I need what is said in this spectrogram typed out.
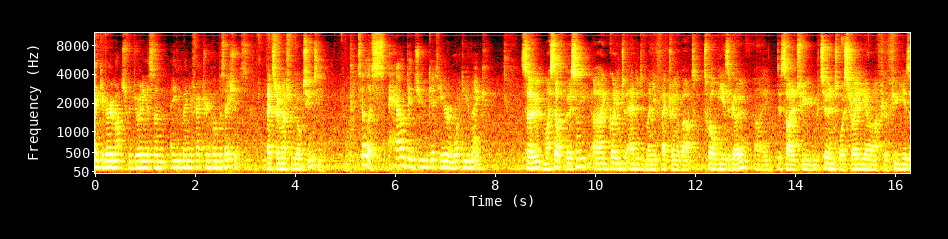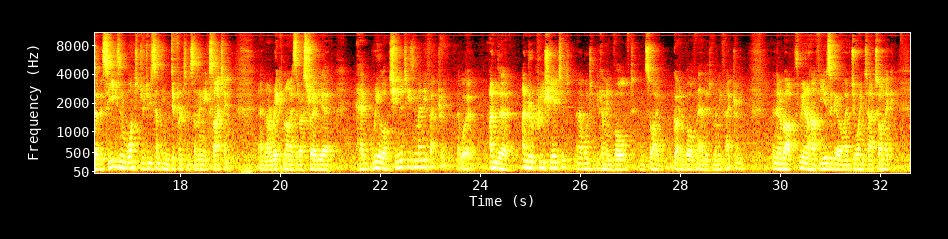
thank you very much for joining us on AU Manufacturing Conversations. Thanks very much for the opportunity. Tell us, how did you get here and what do you make? So, myself personally, I got into additive manufacturing about 12 years ago. I decided to return to Australia after a few years overseas and wanted to do something different and something exciting. And I recognised that Australia had real opportunities in manufacturing that were under underappreciated, and I wanted to become involved. And so I got involved in additive manufacturing. And then about three and a half years ago, I joined Titomic,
